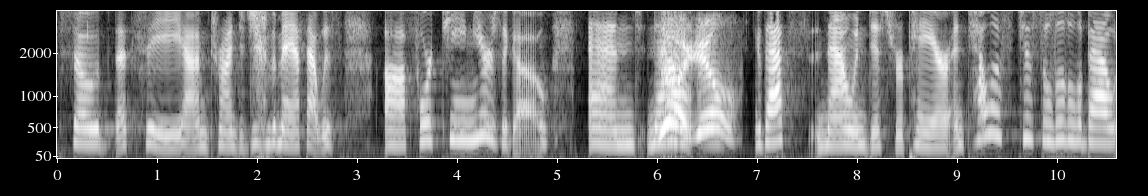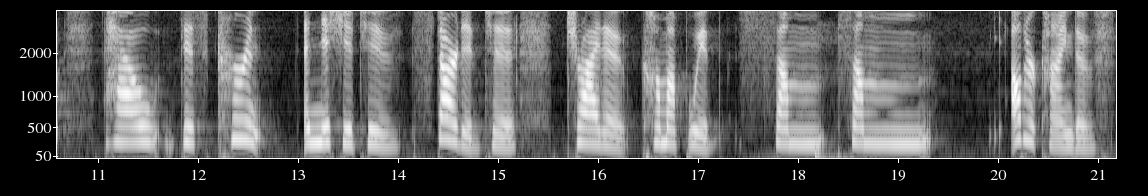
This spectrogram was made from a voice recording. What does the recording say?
So let's see, I'm trying to do the math. That was uh, 14 years ago, and now yeah, yeah. that's now in disrepair. And tell us just a little about how this current initiative started to try to come up with some some other kind of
